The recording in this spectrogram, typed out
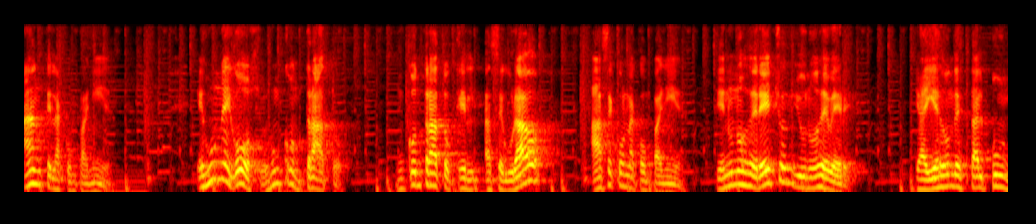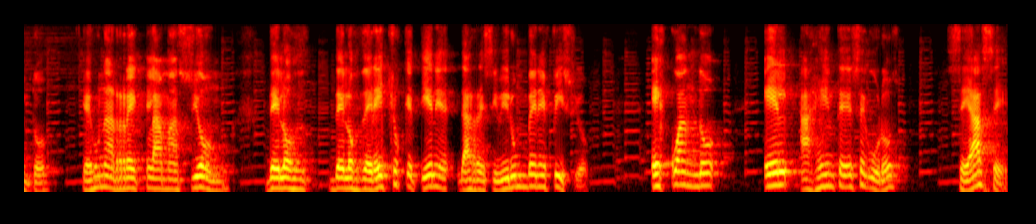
ante la compañía. Es un negocio, es un contrato. Un contrato que el asegurado hace con la compañía. Tiene unos derechos y unos deberes. Y ahí es donde está el punto, que es una reclamación de los, de los derechos que tiene a recibir un beneficio. Es cuando el agente de seguros se hace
